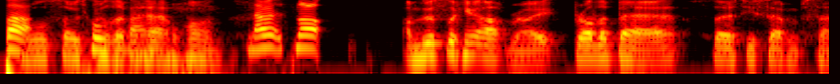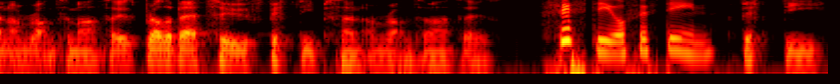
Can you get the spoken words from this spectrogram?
But also Brother Bear it. 1. No, it's not. I'm just looking it up, right? Brother Bear, 37% on Rotten Tomatoes. Brother Bear 2, 50% on Rotten Tomatoes. Fifty or fifteen. 50.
